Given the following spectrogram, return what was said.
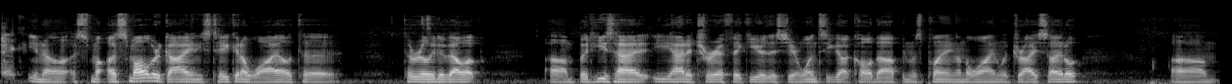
pick. you know a, sm- a smaller guy, and he's taken a while to to really develop. Um, but he's had he had a terrific year this year. Once he got called up and was playing on the line with Draisaitl, um,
